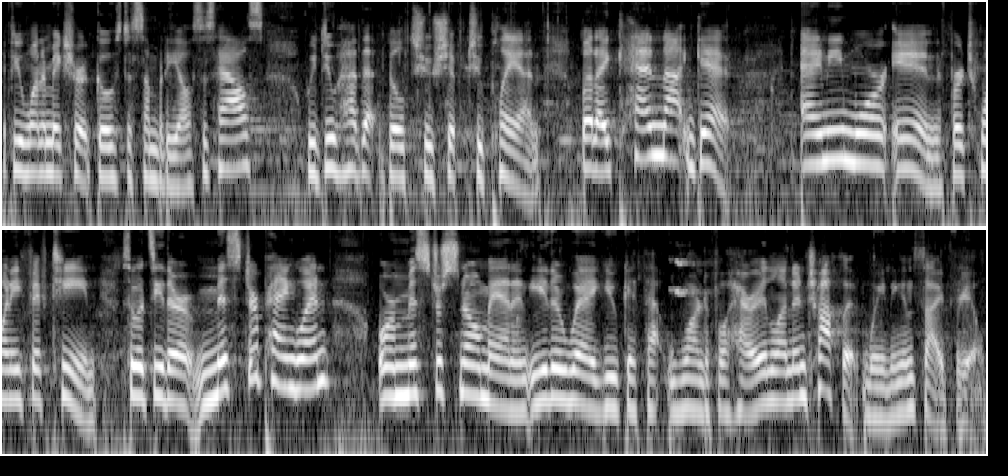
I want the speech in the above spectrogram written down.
if you want to make sure it goes to somebody else's house, we do have that bill to ship to plan. But I cannot get any more in for 2015. So it's either Mr. Penguin or Mr. Snowman, and either way, you get that wonderful Harry London chocolate waiting inside for you.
